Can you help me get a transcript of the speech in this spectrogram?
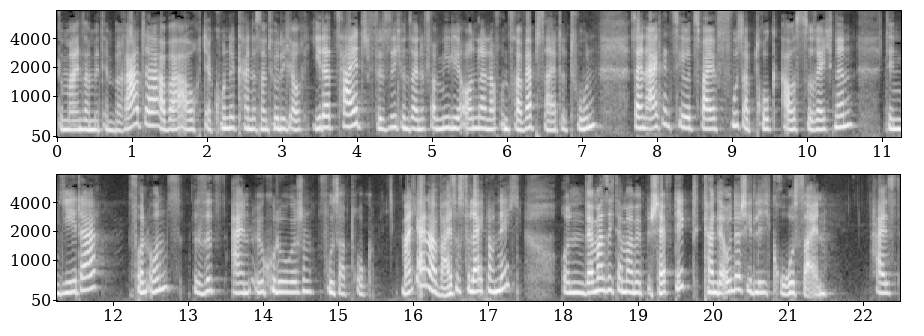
gemeinsam mit dem Berater, aber auch der Kunde kann das natürlich auch jederzeit für sich und seine Familie online auf unserer Webseite tun, seinen eigenen CO2-Fußabdruck auszurechnen, denn jeder von uns besitzt einen ökologischen Fußabdruck. Manch einer weiß es vielleicht noch nicht. Und wenn man sich da mal mit beschäftigt, kann der unterschiedlich groß sein. Heißt,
